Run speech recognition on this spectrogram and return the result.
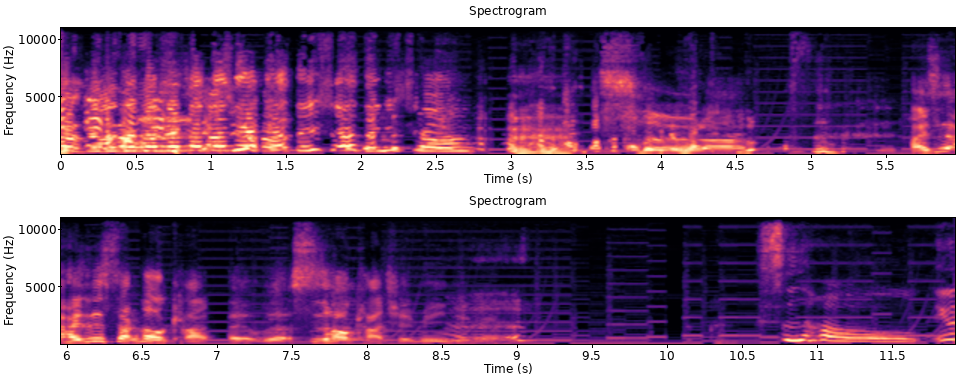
了，等等等等等等等一下，等一下，扯了，还是还是三号卡，呃，不是四号卡前面一点的。四号，因为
